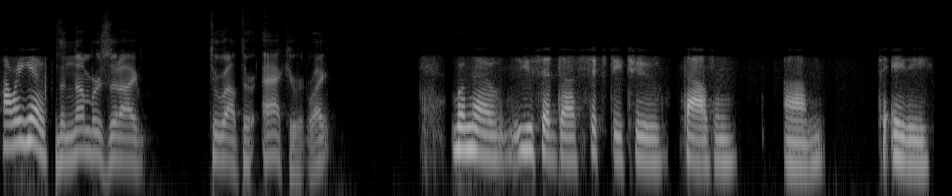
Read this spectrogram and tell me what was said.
How are you? The numbers that I threw out, they're accurate, right? Well, no, you said uh, 62,000 um, to 80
